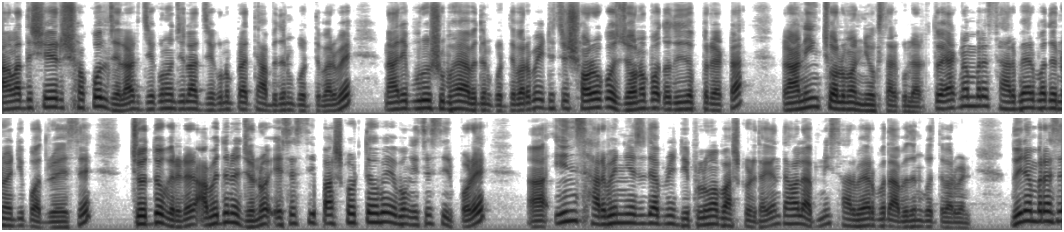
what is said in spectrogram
বাংলাদেশের সকল জেলার যে কোনো জেলার যে কোনো প্রার্থী আবেদন করতে পারবে, নারী, পুরুষ, উভয় আবেদন করতে পারবে। এটা হচ্ছে সড়ক ও জনপদ অধিদপ্তরের একটা রানিং চলমান নিয়োগ সার্কুলার তো এক নম্বরে সার্ভেয়ার পদে নয়টি পদ রয়েছে। চোদ্দ গ্রেডের আবেদনের জন্য এসএসসি পাস করতে হবে এবং এসএসসির পরে ইন সার্ভে নিয়ে যদি আপনি ডিপ্লোমা পাস করে থাকেন, তাহলে আপনি সার্ভেয়ার পদে আবেদন করতে পারবেন। দুই নম্বর আছে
